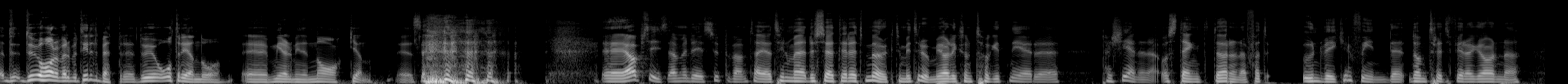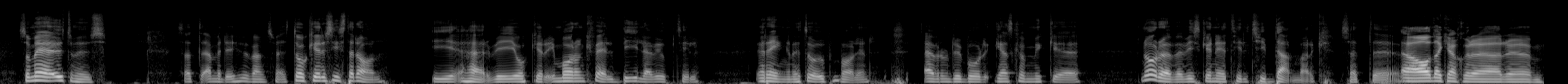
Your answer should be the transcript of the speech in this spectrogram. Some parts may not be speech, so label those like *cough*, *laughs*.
Du, du har det väl betydligt bättre, du är återigen då eh, mer eller mindre naken. Eh, *laughs* Eh, ja precis, ja, men det är supervarmt här. Jag till och med, du ser att det är rätt mörkt i mitt rum. Jag har liksom tagit ner eh, persiennerna och stängt dörrarna för att undvika att få in de, de 34 graderna som är utomhus. Så att, ja men det är hur varmt som helst. Dock är det sista dagen i, här. Vi åker, imorgon kväll bilar vi upp till regnet då uppenbarligen. *laughs* Även om du bor ganska mycket norröver, vi ska ner till typ Danmark. Så att, eh, ja, där kanske det är, eh,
